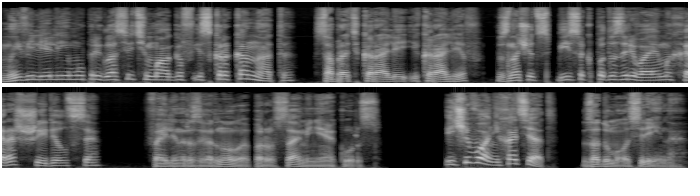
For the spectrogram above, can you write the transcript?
Мы велели ему пригласить магов из Карканата, собрать королей и королев, значит, список подозреваемых расширился. Фейлин развернула паруса, меняя курс. «И чего они хотят?» — задумалась Рейна.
